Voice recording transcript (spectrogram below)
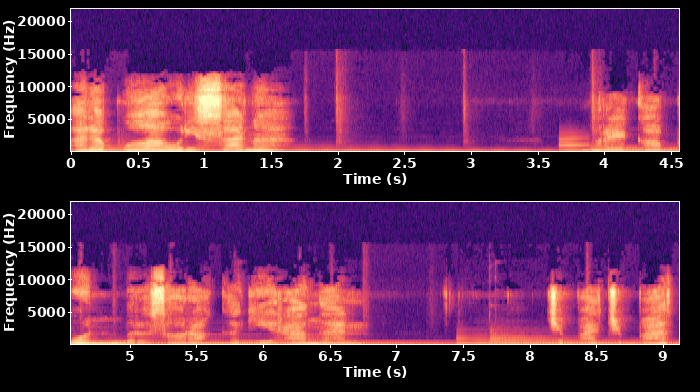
ada pulau di sana." Mereka pun bersorak kegirangan. Cepat-cepat,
